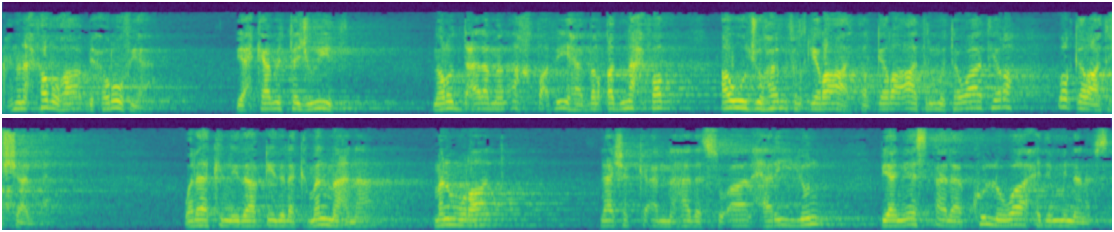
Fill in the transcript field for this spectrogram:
نحن نحفظها بحروفها بأحكام التجويد. نرد على من أخطأ فيها بل قد نحفظ أوجها في القراءات القراءات المتواترة والقراءات الشاذة. ولكن إذا قيل لك ما المعنى ما المراد؟ لا شك أن هذا السؤال حري بأن يسأل كل واحد منا نفسه.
